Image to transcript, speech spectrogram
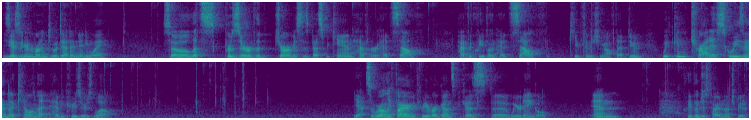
These guys are going to run into a dead end anyway. So let's preserve the Jarvis as best we can. Have her head south. Have the Cleveland head south. Keep finishing off that Dune. We can try to squeeze in a kill on that heavy cruiser as well. Yeah, so we're only firing three of our guns because the weird angle. And Cleveland just fired another torpedo.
